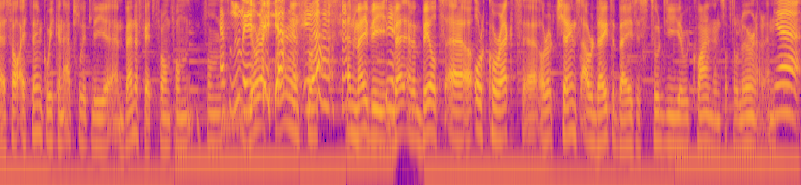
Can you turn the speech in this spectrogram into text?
Uh, so I think we can absolutely uh, benefit from from from Absolutely. your Yeah, experience from- yeah. and maybe be- uh, build uh, or correct uh, or change our databases to the requirements of the learner. And Yeah,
